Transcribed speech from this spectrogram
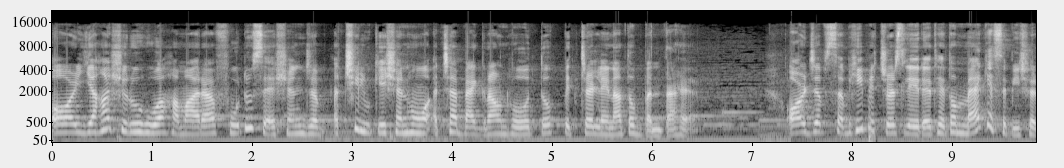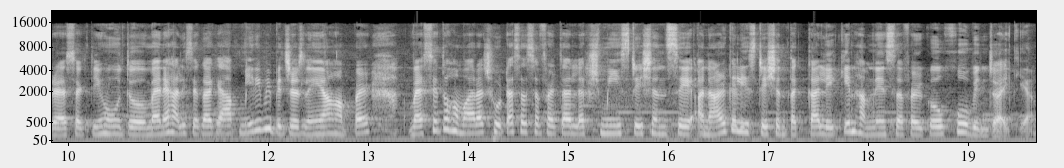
और यहाँ शुरू हुआ हमारा फ़ोटो सेशन जब अच्छी लोकेशन हो अच्छा बैकग्राउंड हो तो पिक्चर लेना तो बनता है। और जब सभी पिक्चर्स ले रहे थे तो मैं कैसे पीछे रह सकती हूँ? तो मैंने हाल ही से कहा कि आप मेरी भी पिक्चर्स लें यहाँ पर। वैसे तो हमारा छोटा सा सफ़र था लक्ष्मी स्टेशन से अनारकली स्टेशन तक का, लेकिन हमने इस सफ़र को खूब इन्जॉय किया।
